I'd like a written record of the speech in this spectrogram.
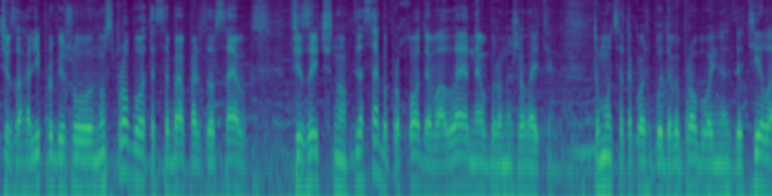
чи взагалі пробіжу. Ну, спробувати себе, перш за все, фізично. Для себе проходив, але не в бронежилеті. Тому це також буде випробування для тіла.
